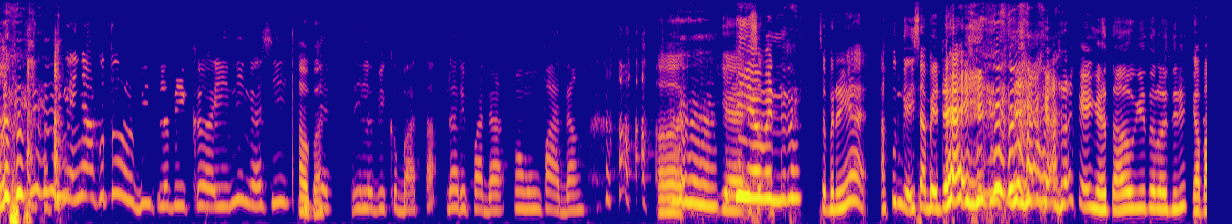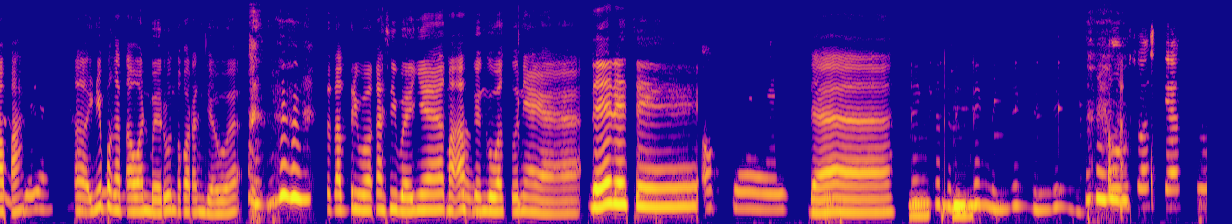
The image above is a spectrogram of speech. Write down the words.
Tapi kayaknya aku tuh lebih lebih ke ini gak sih? Apa? Jadi lebih ke Batak daripada ngomong Padang. Eh, ya, Iya se- bener. sebenarnya aku nggak bisa bedain karena kayak nggak tahu gitu loh. Jadi nggak apa-apa. Eh, ini pengetahuan baru untuk orang Jawa. Tetap terima kasih banyak. Maaf ganggu waktunya ya. Dadah, Cek. Oke. Dah. Ding, ding, ding, ding, ding, ding, ding, ding. Om Swastiastu.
